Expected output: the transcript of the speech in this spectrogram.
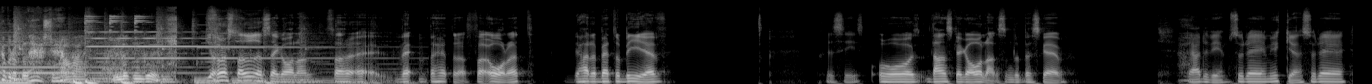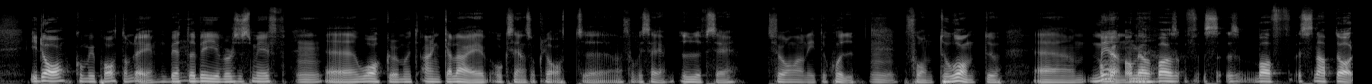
Having a blast, yeah. Right. You're looking good. Första UFC-galan för, eh, vad heter det, för året. Vi hade Better Biev Precis, och Danska galan som du beskrev. det hade vi. Så det är mycket. Så det idag kommer vi prata om det. Better B vs Smith, Mm. eh, Walker mot Anka Live och sen såklart, eh, får vi se, UFC 297 Mm. från Toronto. Eh, men... Om jag, om jag bara, bara snabbt då,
